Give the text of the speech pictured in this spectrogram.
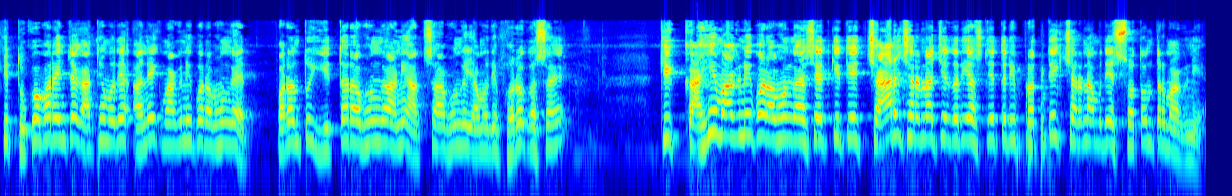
की तुकोबारांच्या गाथेमध्ये अनेक मागणी पर अभंग आहेत. परंतु इतर अभंग आणि आजचा अभंग यामध्ये फरक असा आहे की काही मागणी पर अभंग असे आहेत की ते चार चरणाचे जरी असले तरी प्रत्येक चरणामध्ये स्वतंत्र मागणी आहे.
